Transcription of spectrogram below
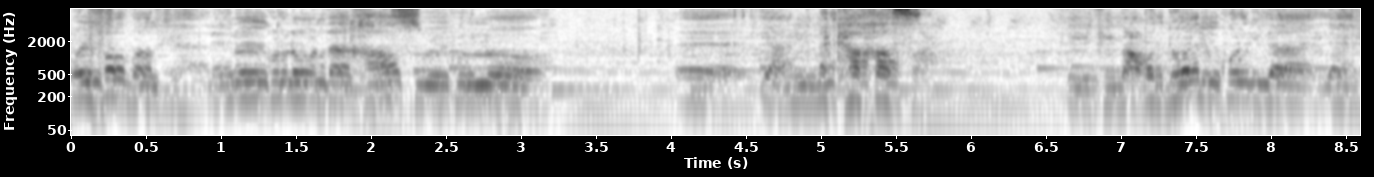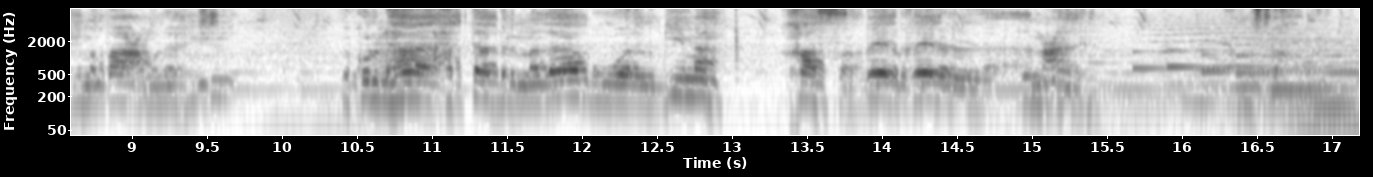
ويفضل فيها لأنه يكون له مذاق خاص ويكون له آه، يعني نكهة خاصة. في في بعض الدول يكون إذا إذا في مطاعم ولا في شيء يكون لها حتى بالمذاق والقيمة خاصة غير غير المعادن المستخدمة.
